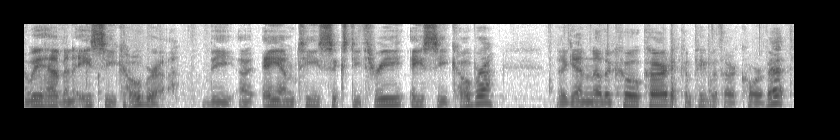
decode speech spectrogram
We have an AC Cobra, the uh, AMT 63 AC Cobra. Again, another cool car to compete with our Corvette.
